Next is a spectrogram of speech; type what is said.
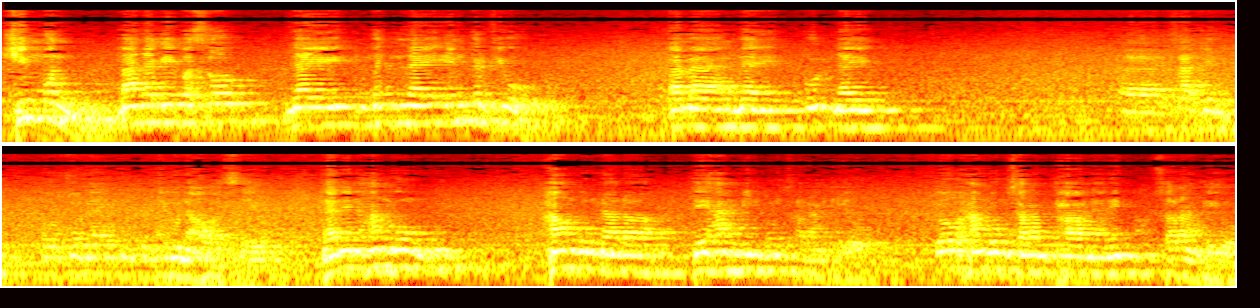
신문 만약에 봤어 나의 나의 인터뷰 아마 나의 나의 어, 사진 보존의 인터뷰 나왔어요. 나는 한국 한국 나라 대한민국 사랑해요. 또 한국 사람 다 나는 사랑해요.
